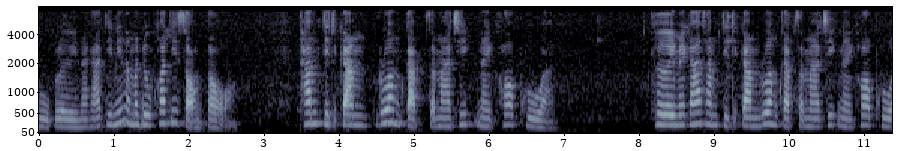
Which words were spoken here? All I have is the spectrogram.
ถูกเลยนะคะ ทีนี้เรามาดูข้อที่ 2 ต่อทำกิจกรรมร่วมกับสมาชิกในครอบครัว เคยไหมคะทำกิจกรรมร่วมกับสมาชิกในครอบครัว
